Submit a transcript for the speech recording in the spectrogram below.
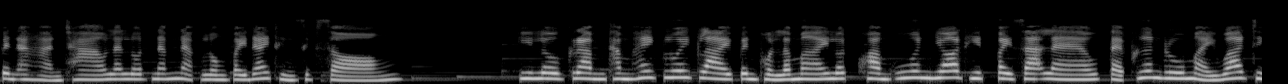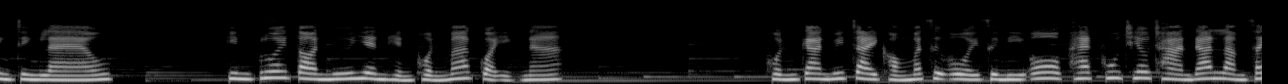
เป็นอาหารเช้าและลดน้ำหนักลงไปได้ถึง 12 กิโลกรัมทำให้กล้วยกลายเป็นผลไม้ลดความอ้วนยอดฮิตไปซะแล้ว แต่เพื่อนรู้ไหมว่าจริง ๆ แล้ว กินกล้วยตอนมื้อเย็นเห็นผลมากกว่าอีกนะผลการวิจัยของมัตสึโอยซึนิโอ แพทย์ผู้เชี่ยวชาญด้านลำไส้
